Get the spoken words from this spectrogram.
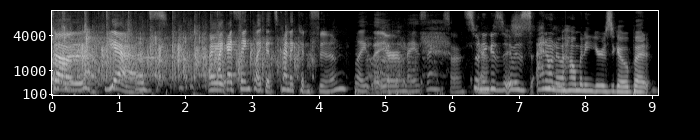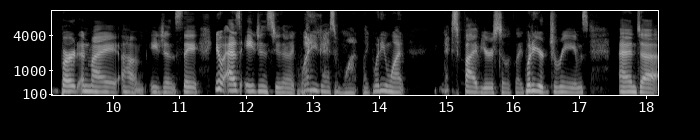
So yeah. I, like I think like it's kind of confirmed like that you're amazing. So It's funny because it was I don't know how many years ago, but Bart and my um, agents, they you know as agents do, they're like, "What do you guys want? Like, what do you want next five years to look like? What are your dreams?" And uh,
